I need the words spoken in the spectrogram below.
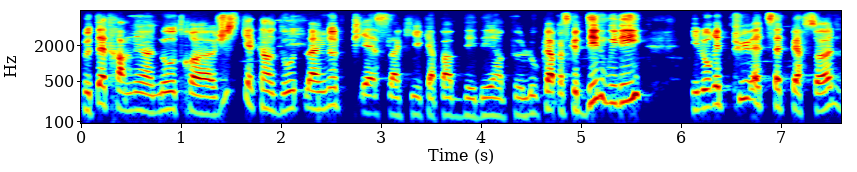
Peut-être amener un autre, juste quelqu'un d'autre là, une autre pièce là qui est capable d'aider un peu Luca, parce que Dinwiddie, il aurait pu être cette personne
